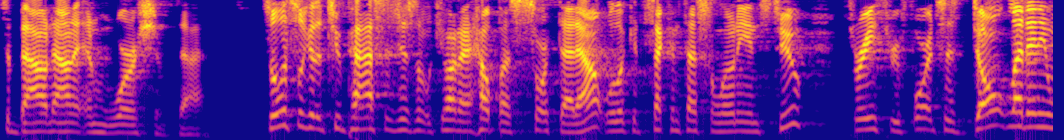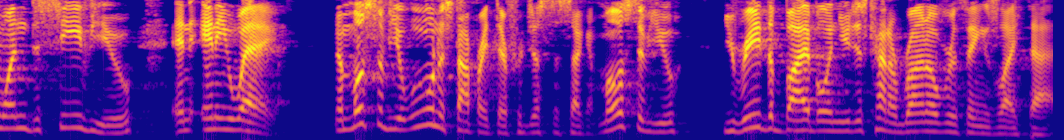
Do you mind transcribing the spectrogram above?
to bow down and worship that. So let's look at the two passages that will kind of help us sort that out. We'll look at 2 Thessalonians 2, 3 through 4. It says, Don't let anyone deceive you in any way. Now, most of you, we want to stop right there for just a second. Most of you, you read the Bible and you just kind of run over things like that.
